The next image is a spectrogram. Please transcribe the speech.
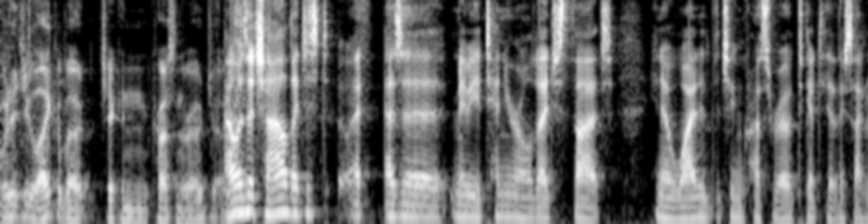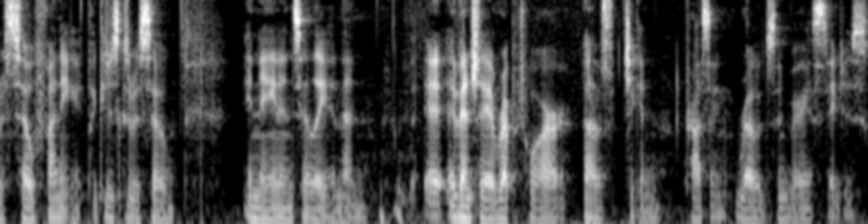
what did you like about chicken crossing the road jokes? I was a child. I just, as a maybe a ten year old, I just thought, you know, why did the chicken cross the road to get to the other side was so funny? Like just because it was so inane and silly, and then eventually a repertoire of chicken crossing roads in various stages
